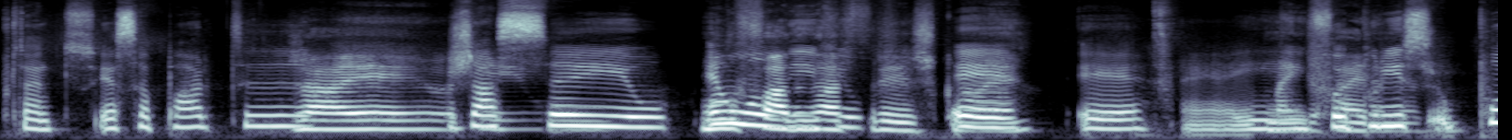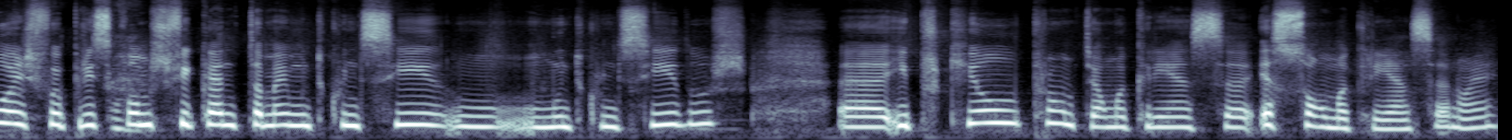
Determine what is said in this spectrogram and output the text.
Portanto, essa parte já é já assim, saiu. é um alívio. fresco, é, é? É, é, e foi por isso, mesmo. pois, foi por isso que fomos ficando também muito, conhecido, muito conhecidos uh, e porque ele, pronto, é uma criança, é só uma criança, não é?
